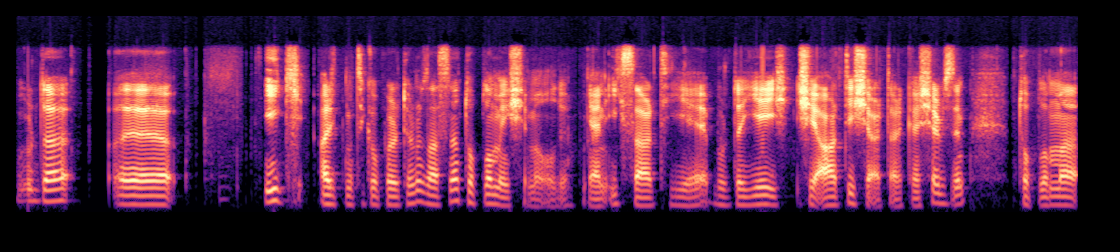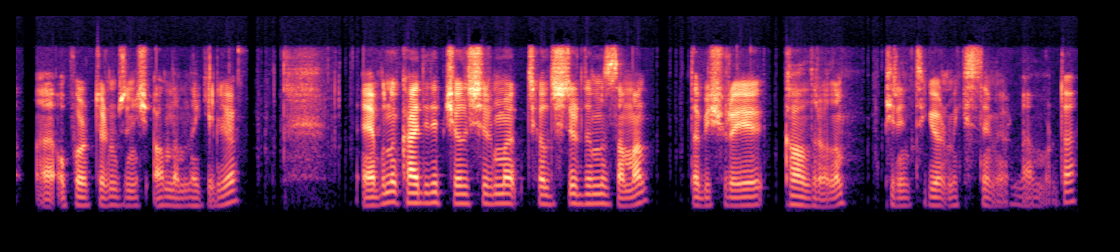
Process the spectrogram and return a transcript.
Burada e, ilk aritmatik operatörümüz aslında toplama işlemi oluyor. Yani x artı y burada y şey artı işareti arkadaşlar bizim toplama e, operatörümüzün anlamına geliyor. E, bunu kaydedip çalıştırma çalıştırdığımız zaman tabii şurayı kaldıralım. Print'i görmek istemiyorum ben burada.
